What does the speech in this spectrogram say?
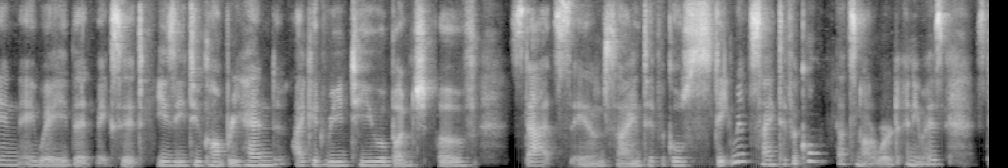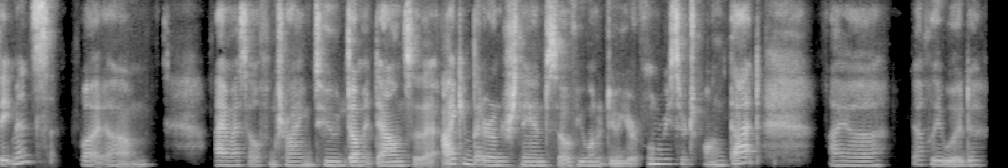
in a way that makes it easy to comprehend. I could read to you a bunch of stats and scientifical statements. Scientifical? That's not a word. Anyways, statements. But um, I myself am trying to dumb it down so that I can better understand. So if you want to do your own research on that, I uh, definitely would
